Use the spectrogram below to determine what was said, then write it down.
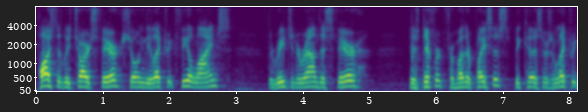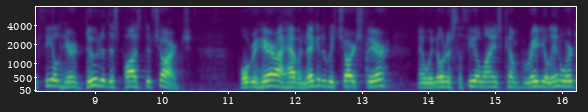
positively charged sphere showing the electric field lines. The region around this sphere is different from other places because there's an electric field here due to this positive charge. Over here, I have a negatively charged sphere, and we notice the field lines come radial inward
